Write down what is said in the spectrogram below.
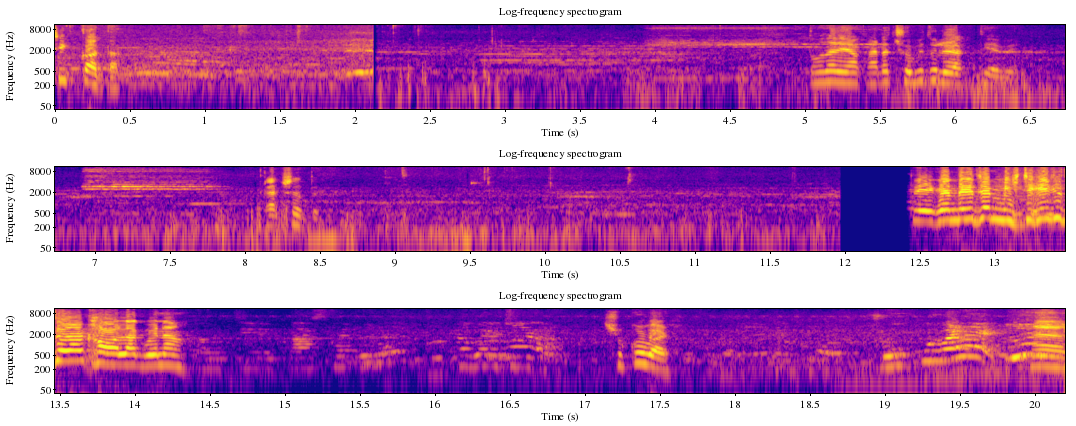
ঠিক কথা। তোমাদের একটা ছবি তুলে রাখতে হবে। একসাথে। তো এখান থেকে যা মিষ্টি খেয়েছি তোর আর খাওয়া লাগবে না। শুক্রবার। হ্যাঁ।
